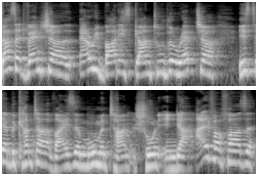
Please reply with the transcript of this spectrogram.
Das Adventure Everybody's Gone to the Rapture ist ja bekannterweise momentan schon in der Alpha-Phase.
